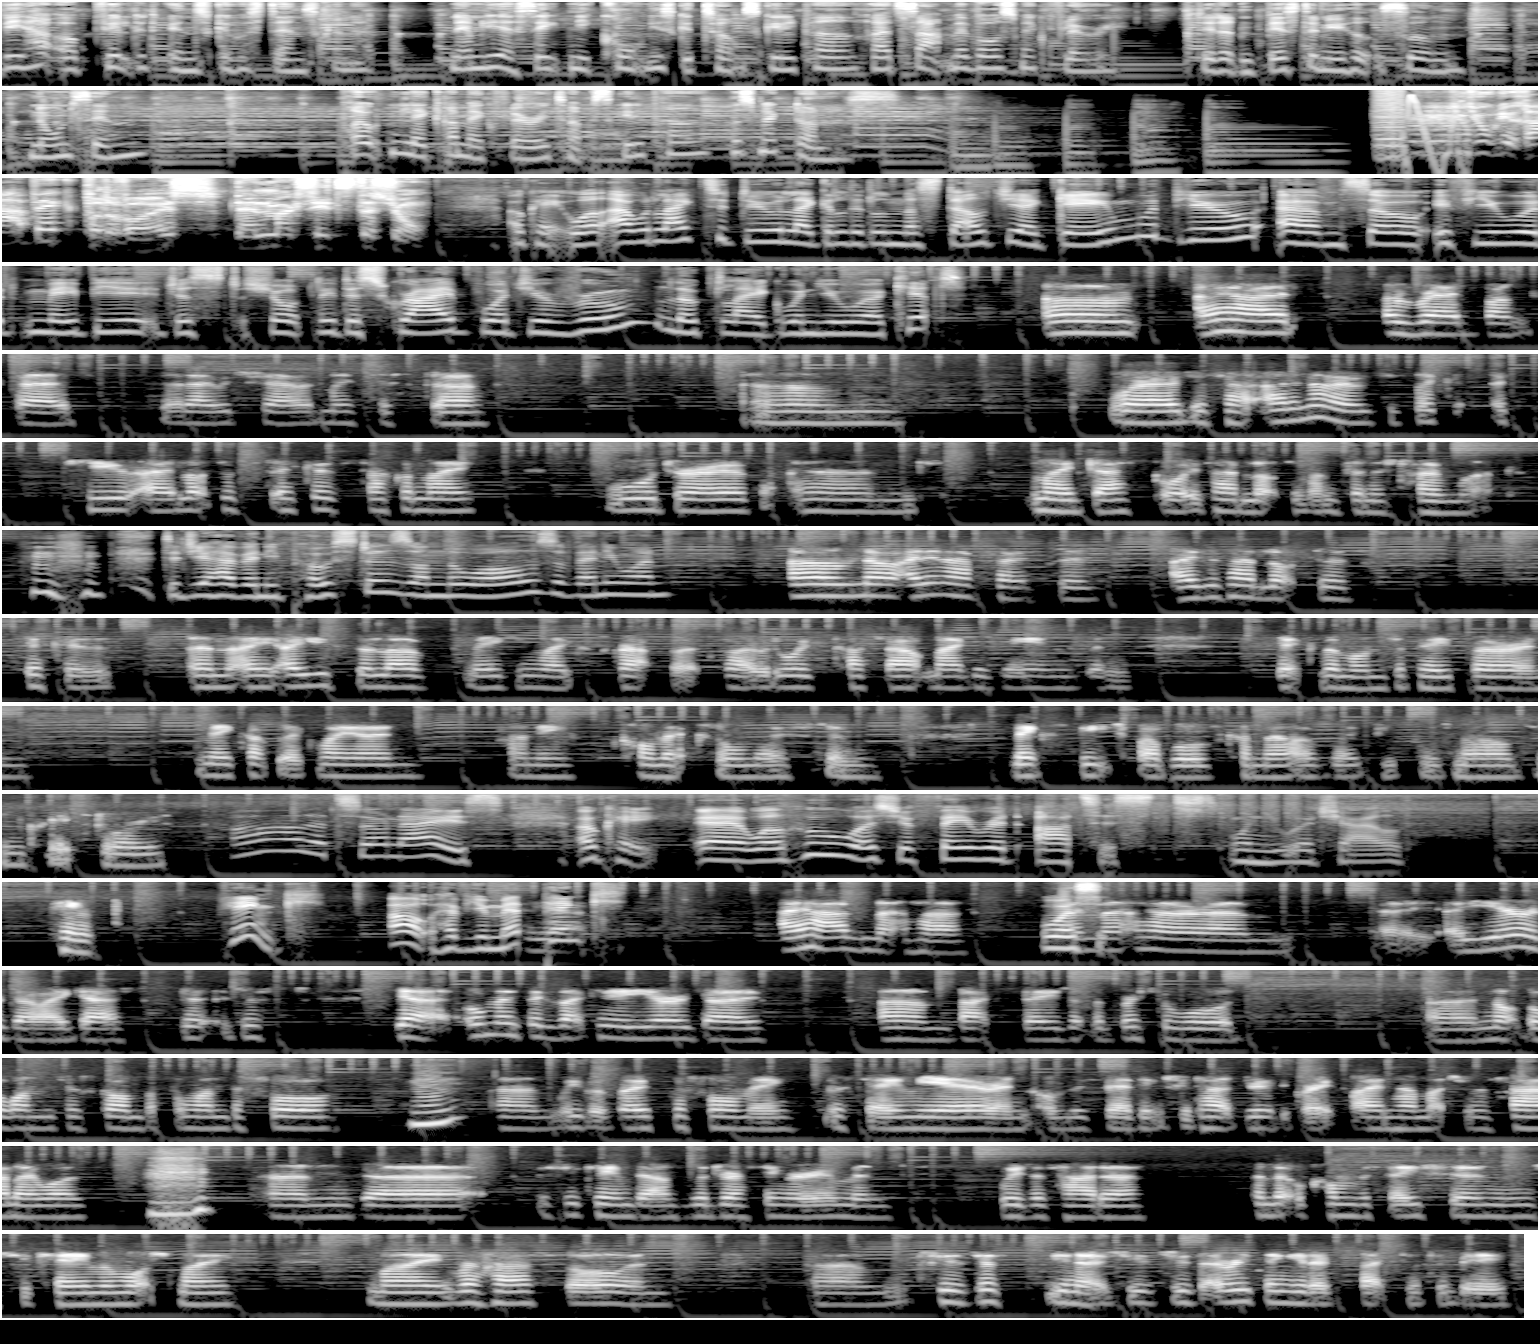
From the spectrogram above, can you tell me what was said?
Vi har opfyldt et ønske hos danskerne. Nemlig at se den ikoniske tom skildpadde ret sammen med vores McFlurry. Det er da den bedste nyhed siden nogensinde. Prøv den lækre McFlurry tom skildpadde hos McDonald's. Julie Rabeck På The Voice, Danmarks hitstation. Okay, well, I would like to do like a little nostalgia game with you. Um, so if you would maybe just shortly describe what your room looked like when you were a kid. Um, I had a red bunk bed that I would share with my sister. Um, where I just had, I don't know, it was just like a cute, I had lots of stickers stuck on my wardrobe and my desk always had lots of unfinished homework. Did you have any posters on the walls of anyone? Um, no, I didn't have posters. I just had lots of stickers. And I, I used to love making like scrapbooks. So I would always cut out magazines and stick them onto paper and make up like my own funny comics almost and make speech bubbles come out of like people's mouths and create stories. Oh, that's so nice. Okay, uh, well, who was your favorite artist when you were a child? Pink. Pink. Oh, have you met Yeah. Pink? I have met her. Was- I met her um, a, a year ago, I guess. Just yeah, almost exactly a year ago, um, backstage at the Brit Awards. Uh, not the one just gone, but the one before. Hmm? Um, we were both performing the same year, and obviously, I think she'd heard through the grapevine how much of a fan I was. and uh, she came down to the dressing room, and we just had a, a little conversation. She came and watched my my rehearsal, and um, she's just, you know, she's she's everything you'd expect her to be,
